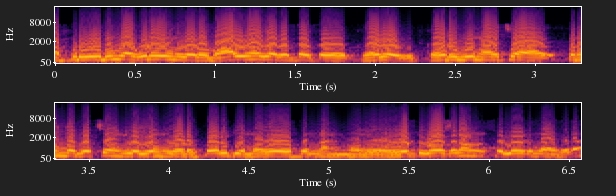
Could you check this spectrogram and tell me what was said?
அப்படி இருந்தா கூட எங்களோட வாழ்வாதாரத்தை க- கரு- கருதினாச்சும் குறைஞ்சபட்சம் எங்களுக்கு எங்களோட கோரிக்கை நிறைவேற்றும் நாங்க ஓட்டுக்கோசரம் சொல்லியிருந்தா கூட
